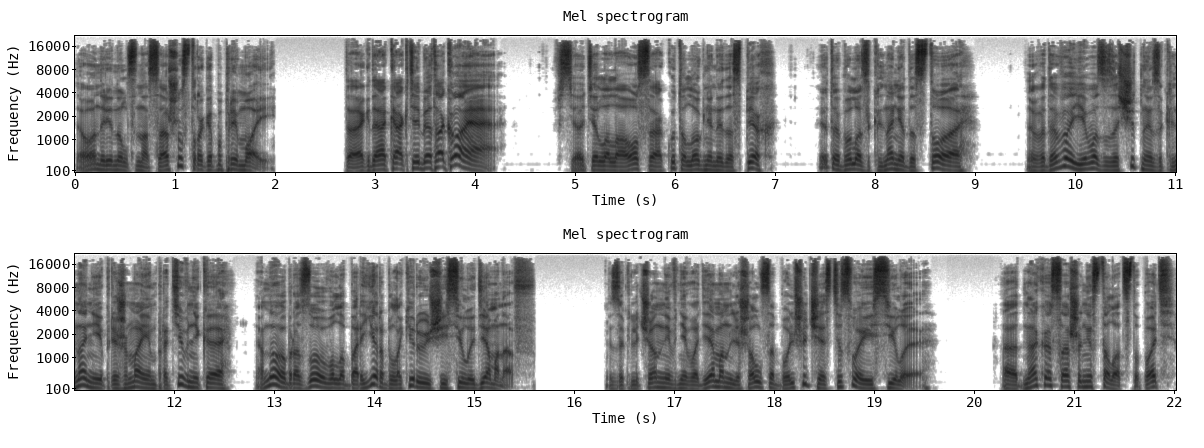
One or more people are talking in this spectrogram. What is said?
Он ринулся на Сашу строго по прямой. «Тогда как тебе такое?» Всё тело Лаоса окутал огненный доспех. Это было заклинание Дестоа, Выдавая его за защитное заклинание и прижимая им противника, оно образовывало барьер, блокирующий силы демонов. Заключенный в него демон лишался большей части своей силы. Однако Саша не стал отступать,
